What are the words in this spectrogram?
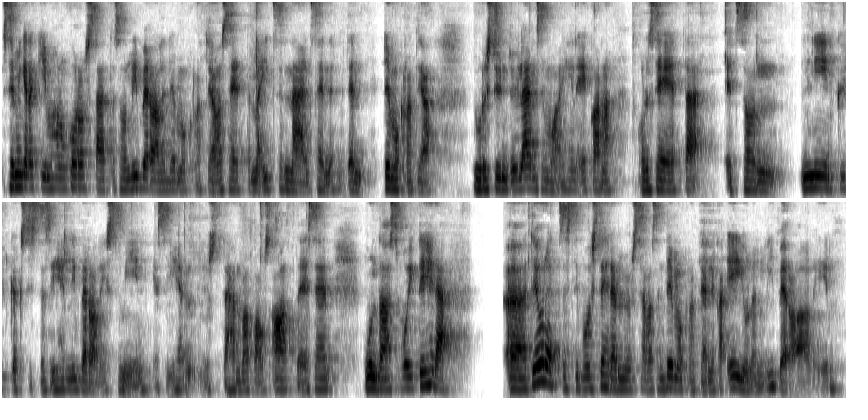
se, minkä takia mä haluan korostaa, että se on liberaali demokratia, on se, että mä itse näen sen, että miten demokratia juuri syntyi länsimaihin ekana, on se, että, että se on niin kytköksissä siihen liberalismiin ja siihen just tähän vapausaatteeseen, kun taas voi tehdä, teoreettisesti voisi tehdä myös sellaisen demokratian, joka ei ole liberaaliin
